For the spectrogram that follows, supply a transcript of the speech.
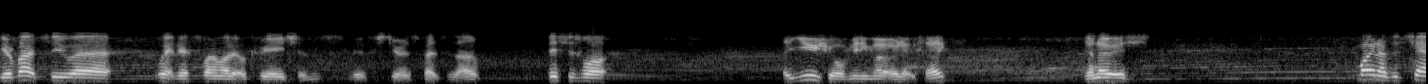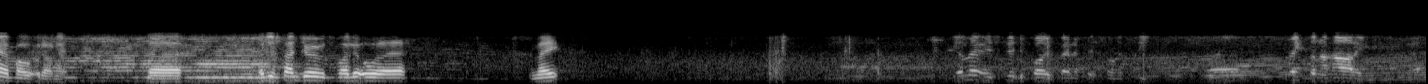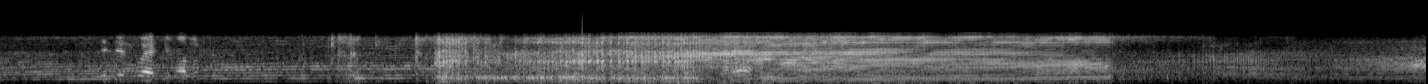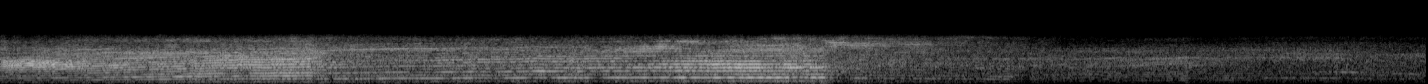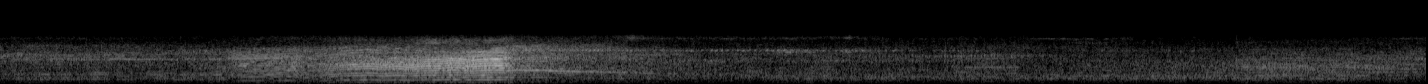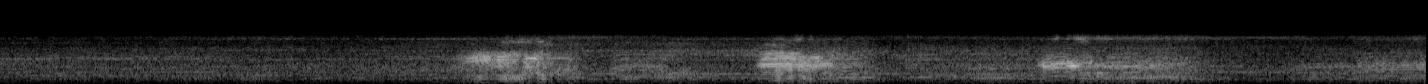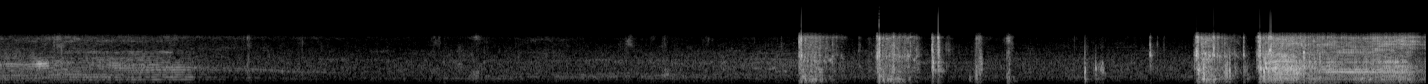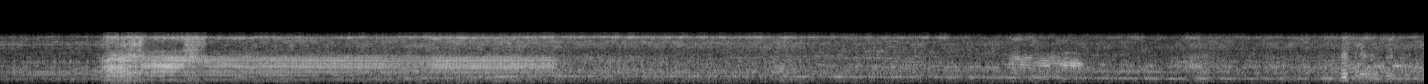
You're about to uh, witness one of my little creations with Stuart Spencer's help. This is what a usual mini motor looks like. You'll notice mine has a chair bolted on it. Uh, I'll just hand you over to my little uh, mate. You'll notice this bike benefits from a seat. Based on a Harley. This is working model. Ha, ha, ha, ha.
